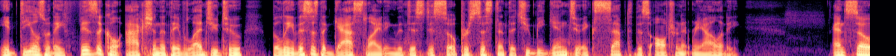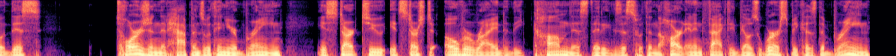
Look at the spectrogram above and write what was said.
It deals with a physical action that they've led you to believe. This is the gaslighting that just is so persistent that you begin to accept this alternate reality. And so this torsion that happens within your brain is start to it starts to override the calmness that exists within the heart and in fact it goes worse because the brain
